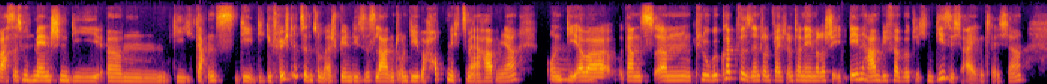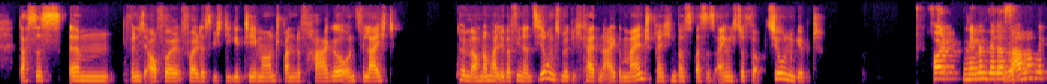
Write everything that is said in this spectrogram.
was ist mit Menschen, die, ähm, die ganz, die, die geflüchtet sind zum Beispiel in dieses Land und die überhaupt nichts mehr haben, ja? Und mhm. die aber ganz ähm, kluge Köpfe sind und vielleicht unternehmerische Ideen haben, wie verwirklichen die sich eigentlich, ja? Das ist, ähm, finde ich, auch voll, voll das wichtige Thema und spannende Frage. Und vielleicht können wir auch nochmal über Finanzierungsmöglichkeiten allgemein sprechen, was, was es eigentlich so für Optionen gibt. Voll, nehmen wir das Oder? auch noch mit,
